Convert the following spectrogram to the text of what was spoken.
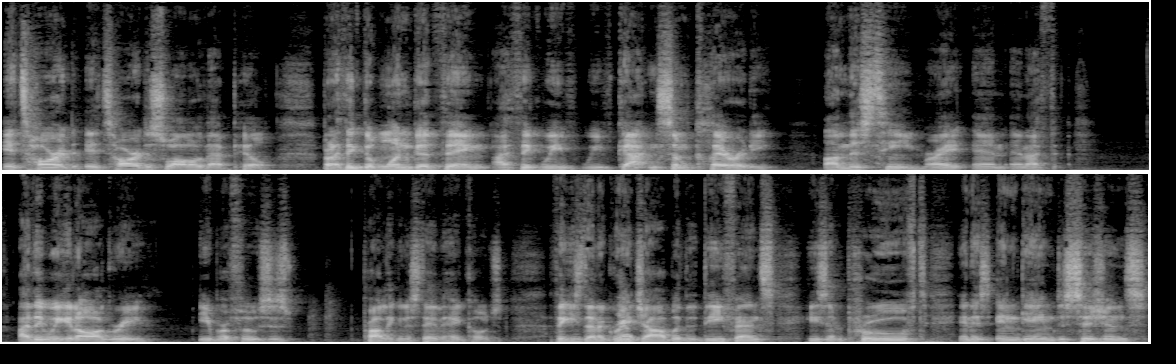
it's hard it's hard to swallow that pill. But I think the one good thing, I think we've we've gotten some clarity on this team, right? And and I th- I think we can all agree Eberflus is probably going to stay the head coach. I think he's done a great job with the defense. He's improved in his in-game decisions.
